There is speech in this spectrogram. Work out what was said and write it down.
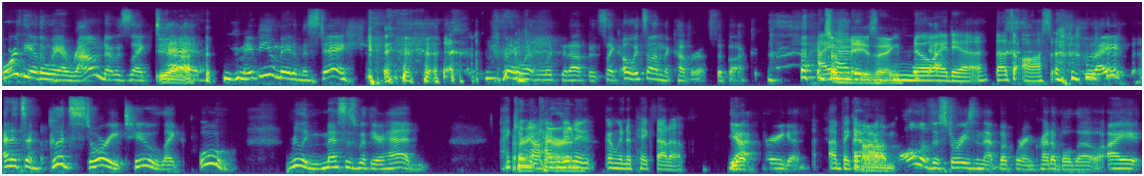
Or the other way around. I was like, Ted, yeah. maybe you made a mistake. I went and looked it up. It's like, oh, it's on the cover of the book. it's amazing. no yeah. idea. That's awesome. right? And it's a good story too. Like, ooh, really messes with your head. I cannot. Right, I'm gonna I'm gonna pick that up. Yeah, yep. very good. I pick it um, all of the stories in that book were incredible though. I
